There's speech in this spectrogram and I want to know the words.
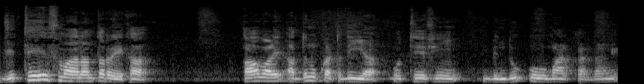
ਜਿੱਥੇ ਸਮਾਨ ਅੰਤਰ ਰੇਖਾ ਆਹ ਵਾਲੇ ਅੱਧ ਨੂੰ ਕੱਟਦੀ ਆ, ਉੱਥੇ ਅਸੀਂ ਬਿੰਦੂ O ਮਾਰਕ ਕਰ ਦਾਂਗੇ।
